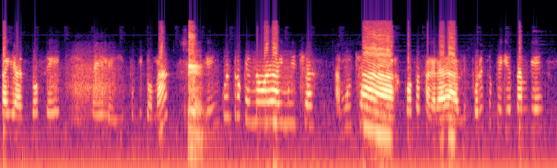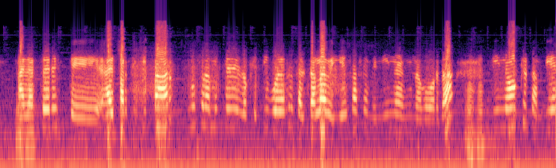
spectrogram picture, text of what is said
tallas 12, XL y un poquito más, Sí. encuentro que no hay muchas muchas cosas agradables. Por eso que yo también, al hacer este, al participar, no solamente el objetivo es resaltar la belleza femenina en una gorda, sino que también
